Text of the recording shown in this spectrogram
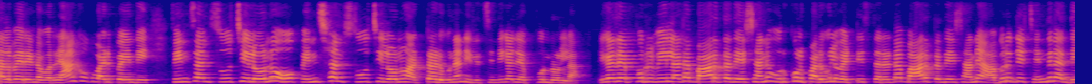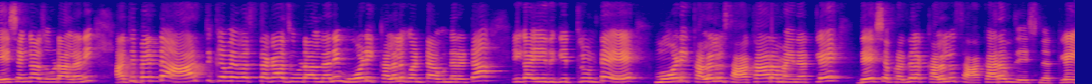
నలభై రెండవ ర్యాంకుకు పడిపోయింది. పింఛన్ సూచీలోను పింఛన్ సూచీలోను అట్టడుగున నిలిచింది. ఇక చెప్పుండ్రుల్లా ఇక చెప్పుర్రు వీళ్ళట భారతదేశాన్ని ఉరుకులు పరుగులు పెట్టిస్తారట. భారతదేశాన్ని అభివృద్ధి చెందిన దేశంగా చూడాలని అతిపెద్ద ఆర్థిక వ్యవస్థగా చూడాలని మోడీ కలలు కంటా ఉన్నారట. ఇక ఇది గిట్లుంటే మోడీ కళలు సాకారమైనట్లే దేశ ప్రజల కళలు సాకారం చేసినట్లే.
